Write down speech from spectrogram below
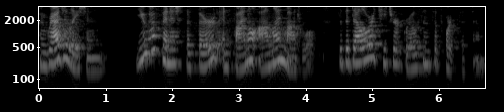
Congratulations! You have finished the third and final online module for the Delaware Teacher Growth and Support System.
